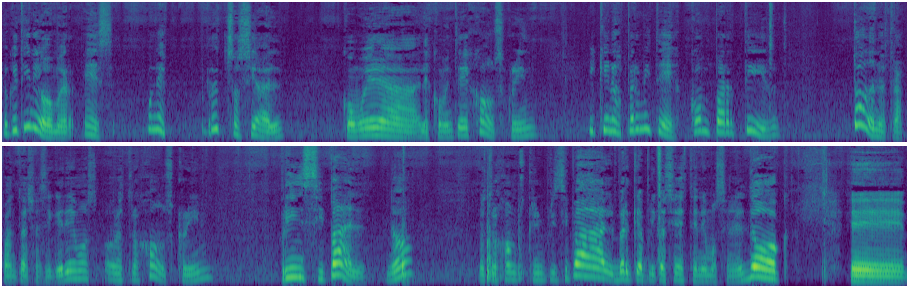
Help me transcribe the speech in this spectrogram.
Lo que tiene Homer es una red social, como era, les comenté de Homescreen, y que nos permite compartir todas nuestras pantallas si queremos, o nuestro home screen principal, ¿no? Nuestro home screen principal, ver qué aplicaciones tenemos en el dock, eh,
